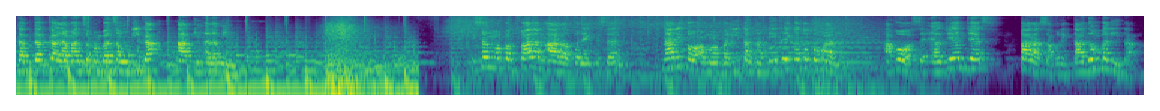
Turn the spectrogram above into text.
Dagdag kaalaman sa pambansang wika, ating alamin. Isang mapagpalang araw, Connectizen. Narito ang mga balitang hatid ay katotohanan. Ako, si LJM Jess, para sa Konektadong Balita.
